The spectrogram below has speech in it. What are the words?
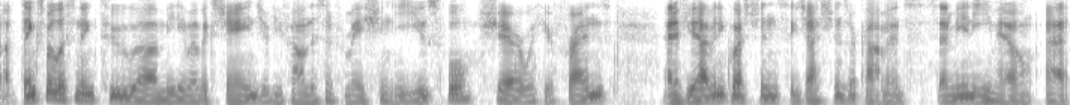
Uh, thanks for listening to uh, Medium of Exchange. If you found this information useful, share with your friends. And if you have any questions, suggestions, or comments, send me an email at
